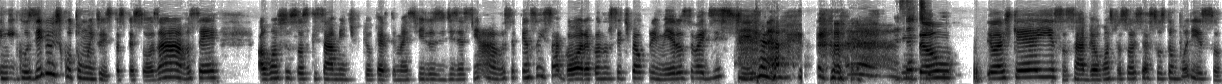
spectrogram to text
inclusive eu escuto muito isso das pessoas, ah, você algumas pessoas que sabem tipo, que eu quero ter mais filhos e dizem assim: ah, você pensa isso agora, quando você tiver o primeiro, você vai desistir. então, eu acho que é isso, sabe? Algumas pessoas se assustam por isso.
